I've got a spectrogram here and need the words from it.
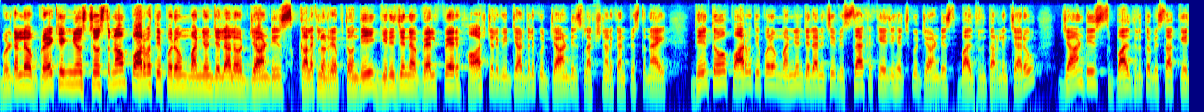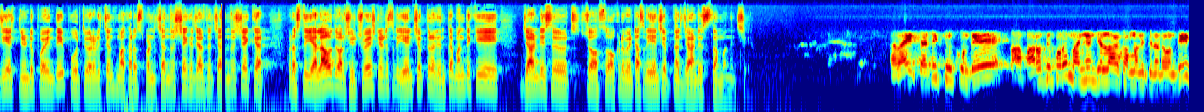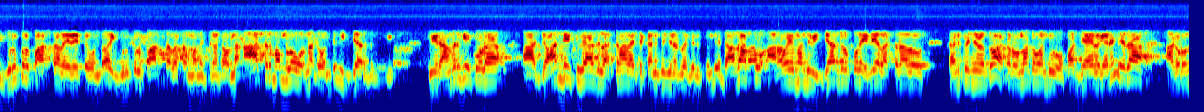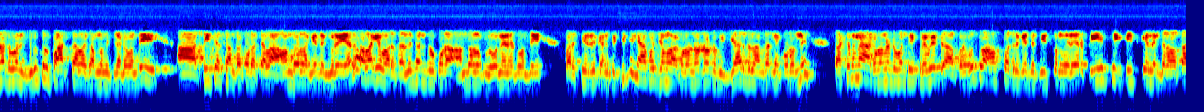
బులెటిన్లో breaking news చూస్తున్నాం. పార్వతీపురం మన్యం జిల్లాలో జాండీస్ కలకలం రేపుతోంది. గిరిజన వెల్ఫేర్ హాస్టల్ విద్యార్థులకు జాండీస్ లక్షణాలు కనిపిస్తున్నాయి. దీంతో పార్వతీపురం మన్యం జిల్లా నుంచి విశాఖ కేజీహెచ్కు జాండీస్ బాధితులను తరలించారు. జాండీస్ బాధితులతో విశాఖ కేజీహెచ్ నిండిపోయింది. పూర్తి వివరించేందుకు మా కరెస్పాండెంట్ చంద్రశేఖర్ జరుగుతుంది చంద్రశేఖర్ ప్రస్తుతం ఎలా ఉంది? వాళ్ళ సిచ్యువేషన్ ఏంటి? అసలు ఏం చెప్తున్నారు? ఎంతమందికి జాండీస్ ఒకటి ఏంటి? అసలు ఏం చెప్తున్నారు? జాండీస్ సంబంధించి. రైట్ అయితే చూసుకుంటే ఆ పార్వతీపురం మంజం జిల్లాకు సంబంధించినటువంటి గురుకుల పాఠశాల ఏదైతే ఉందో ఈ గురుకుల పాఠశాలకు సంబంధించినటువంటి ఆశ్రమంలో ఉన్నటువంటి విద్యార్థులకి వీరందరికీ కూడా ఆ జాండీస్ వ్యాధి లక్షణాలు అయితే కనిపించినట్లు తెలుస్తుంది. దాదాపు అరవై మంది విద్యార్థులు కూడా ఇదే లక్షణాలు కనిపించడంతో అక్కడ ఉన్నటువంటి ఉపాధ్యాయులు కానీ లేదా అక్కడ ఉన్నటువంటి గురుకుల పాఠశాలకు సంబంధించినటువంటి ఆ టీచర్స్ అంతా కూడా చాలా ఆందోళనకు అయితే గురయ్యారు. అలాగే వారి తల్లిదండ్రులు కూడా ఆందోళనకు లోనైనటువంటి పరిస్థితి కనిపించింది. నేపథ్యంలో అక్కడ ఉన్నటువంటి విద్యార్థులందరినీ కూడా ఉంది తక్షణమే అక్కడ ఉన్నటువంటి ప్రైవేట్ ప్రభుత్వ ఆసుపత్రికి అయితే తీసుకుని వెళ్ళారు. పిహెచ్సికి తీసుకెళ్ళిన తర్వాత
